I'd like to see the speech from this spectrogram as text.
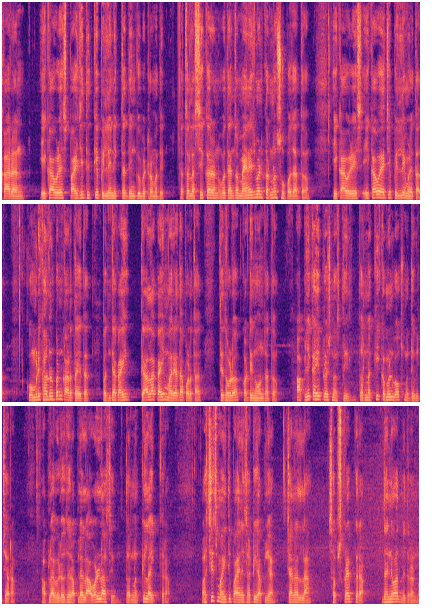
कारण एका वेळेस पाहिजे तितके पिल्ले निघतात इन्क्युबेटरमध्ये. त्याचं लसीकरण व त्यांचं मॅनेजमेंट करणं सोपं जातं. एका वेळेस एका वयाचे पिल्ले मिळतात. कोंबडी खालून पण काढता येतात पण त्या काही त्याला काही मर्यादा पडतात. ते थोडं कठीण होऊन जातं. आपले काही प्रश्न असतील तर नक्की कमेंट बॉक्समध्ये विचारा. आपला व्हिडिओ जर आपल्याला आवडला असेल तर नक्की लाईक करा. अशीच माहिती पाहण्यासाठी आपल्या चॅनलला सबस्क्राईब करा. धन्यवाद मित्रांनो.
